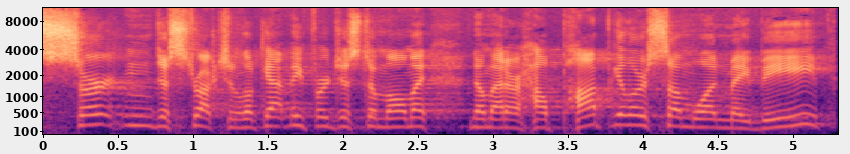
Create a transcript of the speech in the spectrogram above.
certain destruction. Look at me for just a moment. No matter how popular someone may be,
